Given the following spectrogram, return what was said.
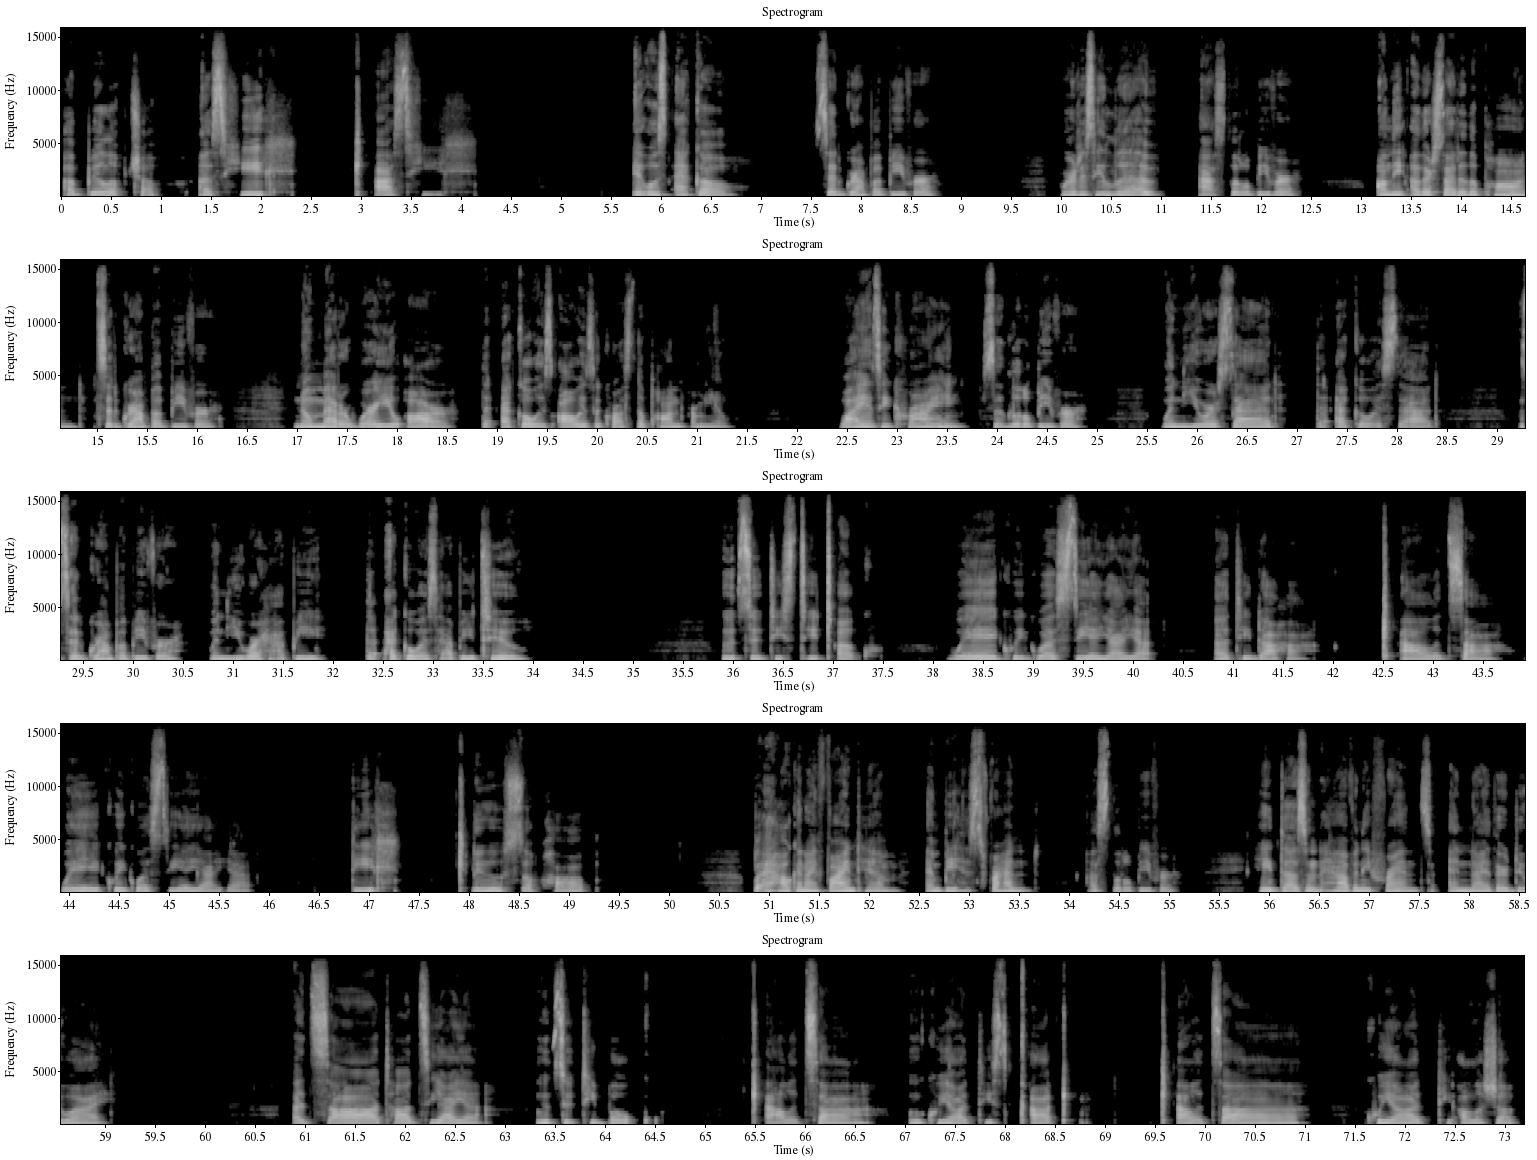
a bilapchuf, as hich, as hich. It was Echo, said Grandpa Beaver. Where does he live? asked Little Beaver. On the other side of the pond, said Grandpa Beaver. No matter where you are, the echo is always across the pond from you. Why is he crying? said Little Beaver. When you are sad, the echo is sad. said Grandpa Beaver. When you are happy, the echo is happy too. Utsutistitak, we quiguestia yaya, atidaha, alitsa, we quiguestia yaya, of hab. But how can I find him and be his friend? asked Little Beaver. He doesn't have any friends, and neither do I. Adsa tadsiaya utsutibok. Alitsa uquiatiskak. Alitsa quiati alashuk.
